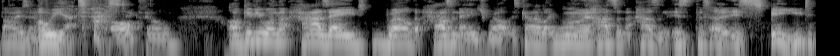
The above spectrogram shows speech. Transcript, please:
That is a Oh, yeah. fantastic Oh. film. I'll give you one that has aged well, that hasn't aged well. It's kind of like, oh, it hasn't, it hasn't. Is the, uh, is Speed?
